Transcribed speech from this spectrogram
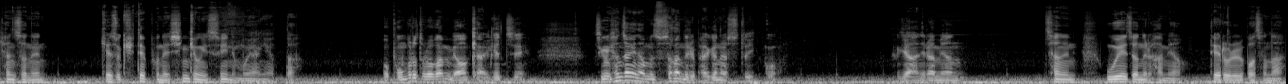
현선은 계속 휴대폰에 신경이 쓰이는 모양이었다. 뭐 본부로 돌아가면 명확히 알겠지. 지금 현장에 남은 수사관들이 발견할 수도 있고. 그게 아니라면 차는 우회전을 하며 대로를 벗어나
